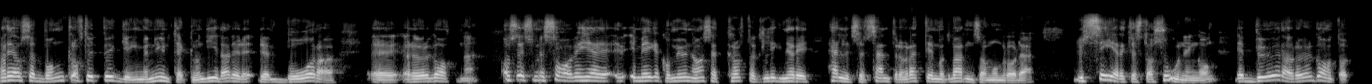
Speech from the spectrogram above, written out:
Her er også vannkraftutbygging med ny teknologi. Der er det, det eh, rørgatene. Altså, som jeg sa, vi har I Mega kommune har et kraftverk som ligger nede i Hellesøy sentrum, rett inn mot verdensarvområdet. Du ser ikke stasjonen engang. Det er børa rørgater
